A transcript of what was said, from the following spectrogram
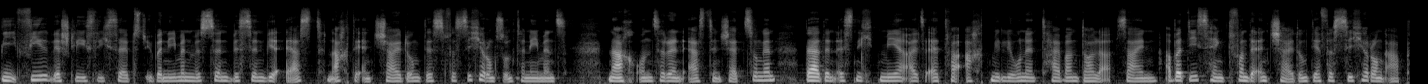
Wie viel wir schließlich selbst übernehmen müssen, wissen wir erst nach der Entscheidung des Versicherungsunternehmens. Nach unseren ersten Schätzungen werden es nicht mehr als etwa 8 Millionen Taiwan-Dollar sein. Aber dies hängt von der Entscheidung der Versicherung ab.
